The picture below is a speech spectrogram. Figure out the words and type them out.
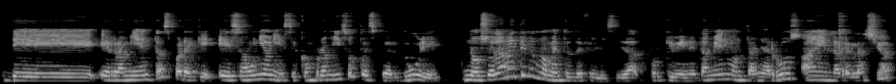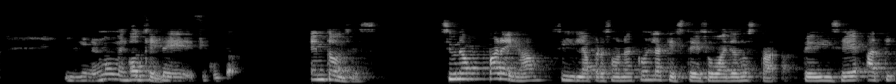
de herramientas para que esa unión y ese compromiso pues perdure, no solamente en los momentos de felicidad, porque viene también montaña rusa en la relación, y vienen momentos de dificultad. Entonces, si una pareja, si la persona con la que estés o vayas a estar, te dice a ti,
